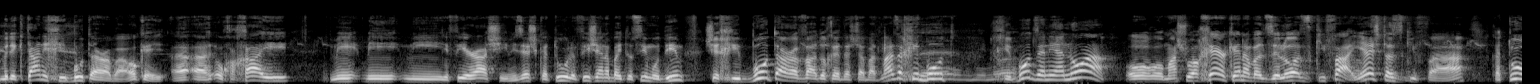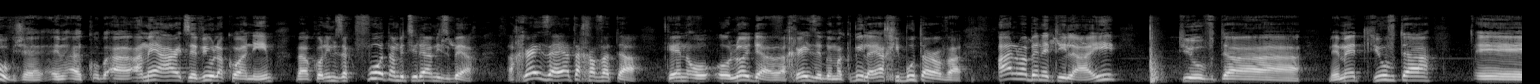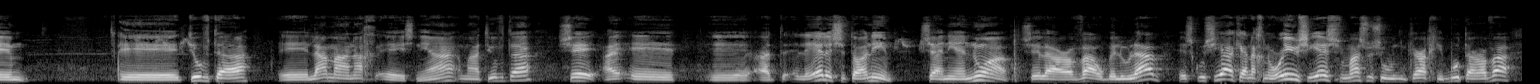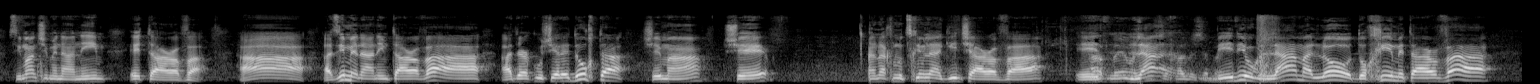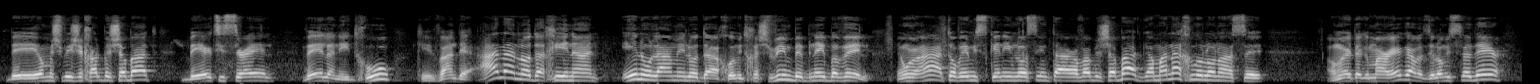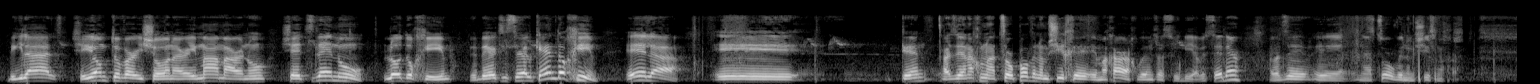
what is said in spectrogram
מדקתני חיבוט הערבה, אוקיי, ההוכחה היא מ- מ- מ- לפי רש"י, מזה שכתוב לפי שאין הביתוסים מודים שחיבוט הערבה דוחה את השבת. מה זה חיבוט? חיבוט זה נענוע או משהו אחר, כן, אבל זה לא הזקיפה. יש את הזקיפה, כתוב שעמי הארץ הביאו לכהנים והכהנים זקפו אותם בצידי המזבח. אחרי זה היה את החבטה, כן, או, או לא יודע, אחרי זה במקביל היה חיבוט ערבה. עלמא בנטילה היא טיובתא, באמת טיובתא, אה, אה, אה, למה אנחנו, אה, שנייה, מה טיובתא? שלאלה שטוענים שהנענוע של הערבה הוא בלולב, יש קושייה כי אנחנו רואים שיש משהו שהוא נקרא חיבוט ערבה, סימן שמנענעים את הערבה. אה, אז אם מנענעים את הערבה, אדרא קושיה לדוכתא, שמה? שאנחנו צריכים להגיד שהערבה אה, בשבת. בדיוק, למה לא דוחים את הערבה ביום השביעי שחל בשבת בארץ ישראל? ואלא נדחו, כיוון דאנן לא דחינן, אינו למי לא דחו, הם מתחשבים בבני בבל. הם אומרים, אה, טוב, הם מסכנים לא עושים את הערבה בשבת, גם אנחנו לא נעשה. אומרת הגמרא, רגע, אבל זה לא מסתדר, בגלל שיום טוב הראשון, הרי מה אמרנו? שאצלנו לא דוחים, ובארץ ישראל כן דוחים, אלא... אה, כן? אז אנחנו נעצור פה ונמשיך אה, מחר, אנחנו באמצע הסוגיה, בסדר? אבל זה, אה, נעצור ונמשיך מחר.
